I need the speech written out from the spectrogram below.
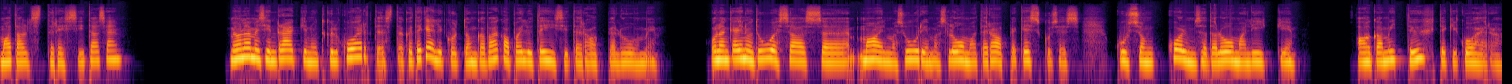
madal stressitase. Me oleme siin rääkinud küll koertest, aga tegelikult on ka väga palju teisi teraapialoomi olen käinud USA-s äh, maailma suurimas loomateraapia keskuses, kus on kolmsada loomaliiki, aga mitte ühtegi koera.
